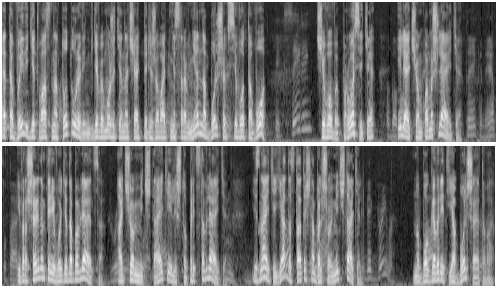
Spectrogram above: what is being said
это выведет вас на тот уровень, где вы можете начать переживать несравненно больше всего того, чего вы просите или о чем помышляете. И в расширенном переводе добавляется, о чем мечтаете или что представляете. И знаете, я достаточно большой мечтатель. Но Бог говорит, я больше этого.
